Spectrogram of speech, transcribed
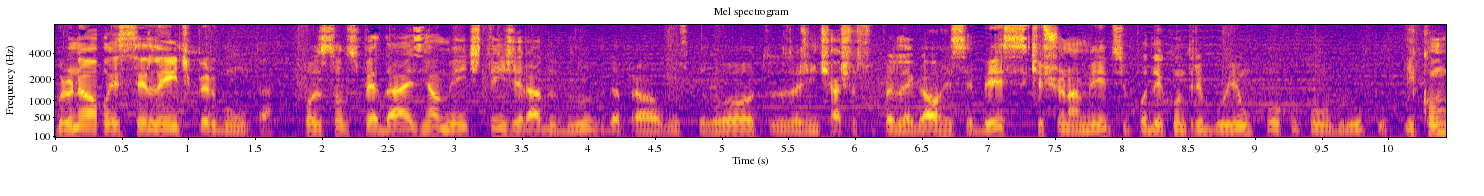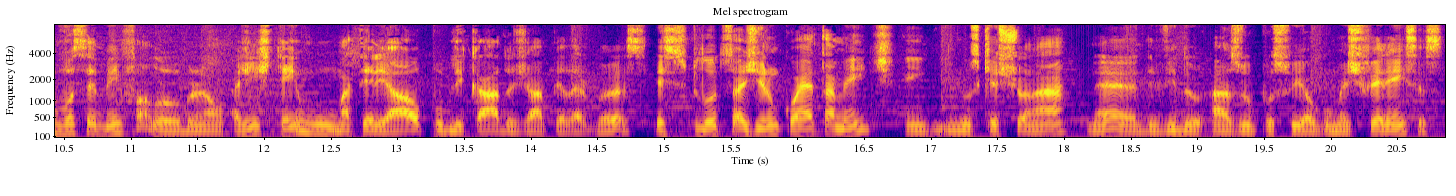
Brunão, excelente pergunta. A posição dos pedais realmente tem gerado dúvida para alguns pilotos. A gente acha super legal receber esses questionamentos e poder contribuir um pouco com o grupo. E como você bem falou, Brunão, a gente tem um material publicado já pela Airbus. Esses pilotos agiram corretamente em nos questionar, né, devido a Azul possuir algumas diferenças.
